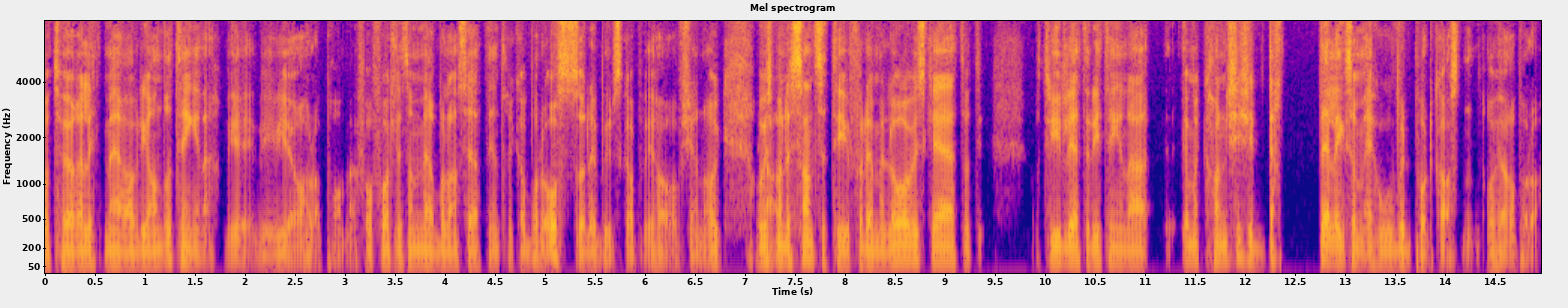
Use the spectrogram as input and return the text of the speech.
fått høre litt mer av de andre tingene vi, vi, vi gjør og holder på med, for å få et litt sånn mer balansert inntrykk av både oss og det budskapet vi har å kjønn. Og, og, hvis ja. man er sensitiv for det med loviskhet og, og, tydelighet og de tingene der, ja, men kanskje ikke dette liksom er hovedpodkasten å høre på, da.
